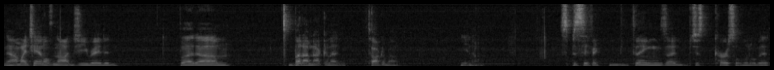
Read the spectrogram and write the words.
now my channel's not G rated, but um, but I'm not gonna talk about you know specific things. I just curse a little bit.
